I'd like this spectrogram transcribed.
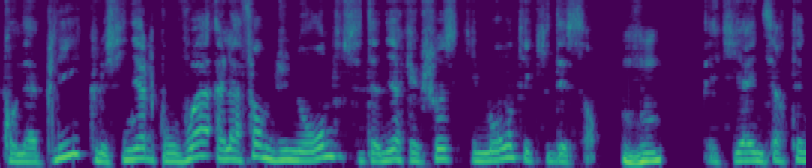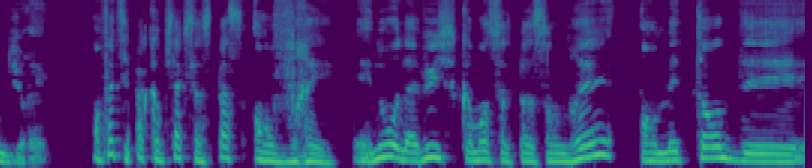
qu'on applique, le signal qu'on voit a la forme d'une onde, c'est-à-dire quelque chose qui monte et qui descend mm -hmm. et qui a une certaine durée. En fait, c'est pas comme ça que ça se passe en vrai. Et nous, on a vu comment ça se passe en vrai en mettant des,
